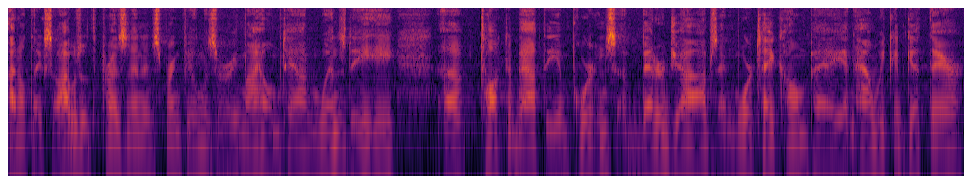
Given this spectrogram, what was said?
I don't think so. I was with the president in Springfield, Missouri, my hometown, Wednesday. He uh, talked about the importance of better jobs and more take home pay and how we could get there.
